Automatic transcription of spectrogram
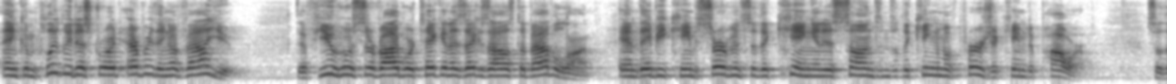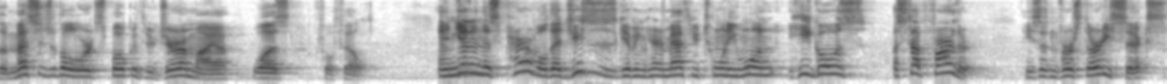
and completely destroyed everything of value. The few who survived were taken as exiles to Babylon, and they became servants to the king and his sons until the kingdom of Persia came to power. So the message of the Lord spoken through Jeremiah was fulfilled. And yet, in this parable that Jesus is giving here in Matthew 21, he goes a step farther. He says in verse 36,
